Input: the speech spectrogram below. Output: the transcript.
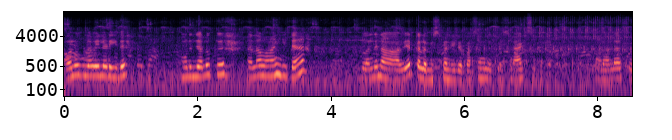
அவ்வளோக்குள்ள வெயில் அடிக்குது. முடிஞ்ச அளவுக்கு எல்லாம் வாங்கிட்டேன். இப்போ வந்து நான் வேர்க்கடலை மிஸ் பண்ணிட்டேன் பசங்களுக்கு ஸ்நாக்ஸுக்கு அதனால் ஸோ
